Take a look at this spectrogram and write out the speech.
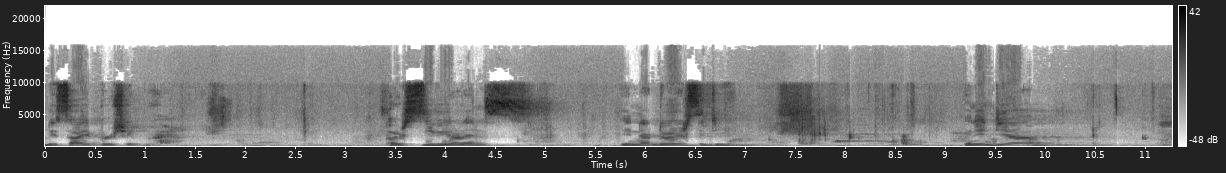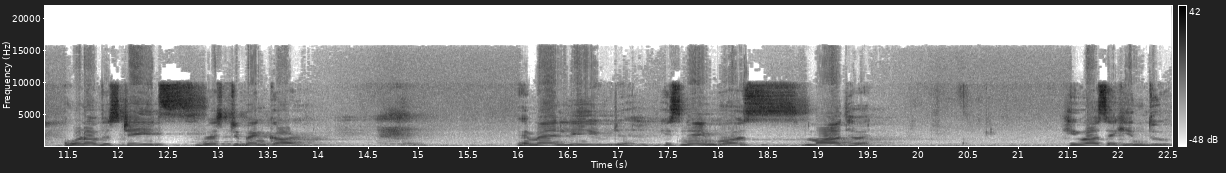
discipleship, perseverance in adversity. In India, one of the states, West Bengal, a man lived, his name was Madhavan. He was a Hindu.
